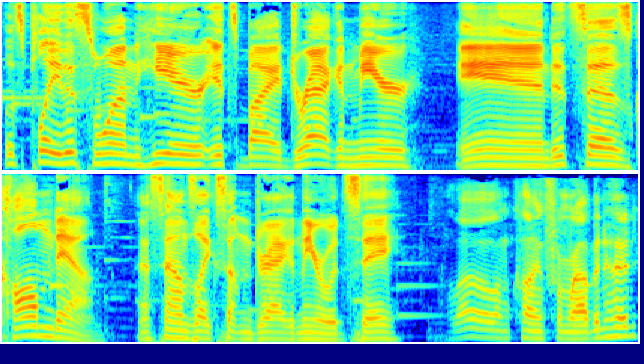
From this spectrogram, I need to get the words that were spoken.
Let's play this one here. It's by Dragonmere, and it says "Calm down." That sounds like something Dragonmere would say. Hello, I'm calling from Robinhood.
